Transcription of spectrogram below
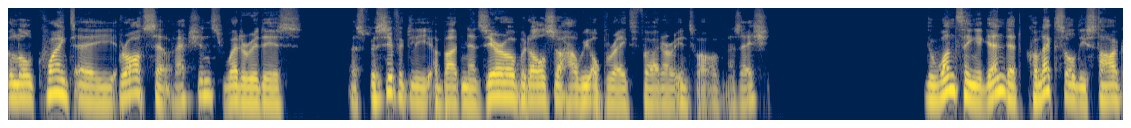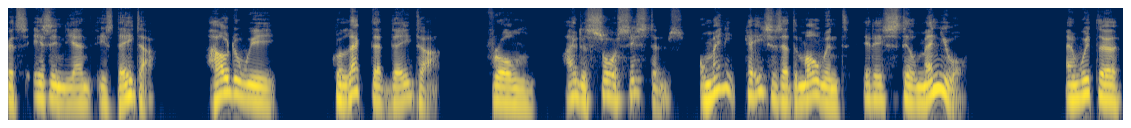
along quite a broad set of actions, whether it is uh, specifically about net zero, but also how we operate further into our organization the one thing again that collects all these targets is in the end is data. How do we collect that data from either source systems or many cases at the moment, it is still manual. And with the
